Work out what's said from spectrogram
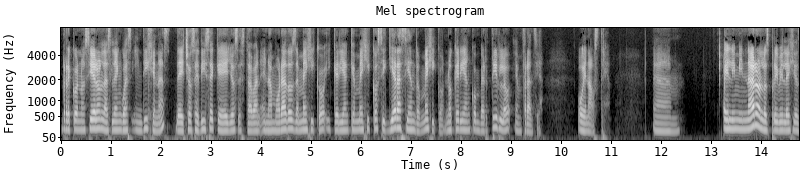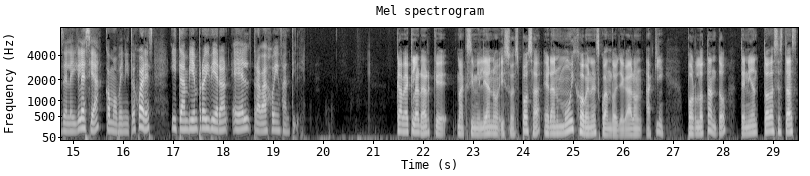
reconocieron las lenguas indígenas, de hecho se dice que ellos estaban enamorados de México y querían que México siguiera siendo México, no querían convertirlo en Francia o en Austria. eliminaron los privilegios de la Iglesia, como Benito Juárez, y también prohibieron el trabajo infantil. Cabe aclarar que Maximiliano y su esposa eran muy jóvenes cuando llegaron aquí, por lo tanto, tenían todas estas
